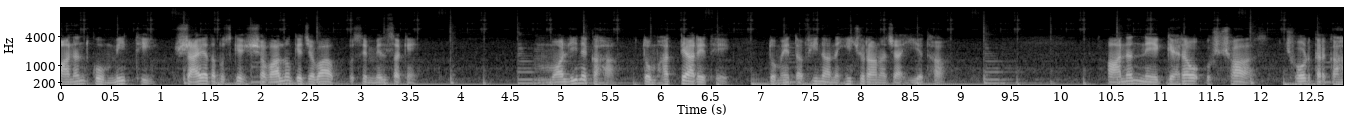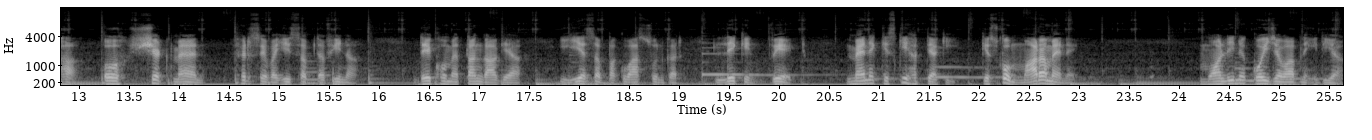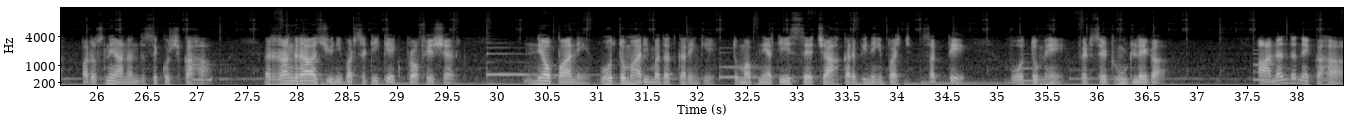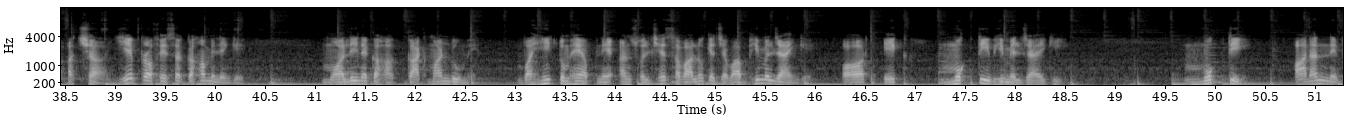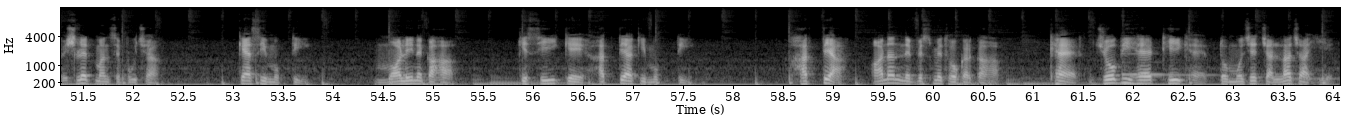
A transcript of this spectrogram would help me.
आनंद को उम्मीद थी, शायद अब उसके सवालों के जवाब उसे मिल सकें। मौली ने कहा, तुम हत्यारे थे, तुम्हें दफीना नहीं चुराना चाहिए था। आनंद ने एक गहरा उच्छ्वास छोड़कर कहा, ओह शिट मैन फिर से वही सब दफीना। देखो, मैं तंग आ गया, ये सब बकवास सुनकर। लेकिन वेट मैंने किसकी हत्या की? किसको मारा मैंने? मौली ने कोई जवाब नहीं दिया, पर उसने आनंद से कुछ कहा, रंगराज यूनिवर्सिटी के एक प्रोफेसर, न्योपा ने, वो तुम्हारी मदद करेंगे। तुम अपने अतीत से चाहकर भी नहीं बच सकते। वो तुम्हें फिर से ढूंढ लेगा। आनंद ने कहा अच्छा ये प्रोफेसर कहाँ मिलेंगे? मौली ने कहा, काठमांडू में। वहीं तुम्हें अपने अनसुलझे सवालों के जवाब भी मिल जाएँगे और एक मुक्ति भी मिल जाएगी। मुक्ति? आनंद ने विचलित मन से पूछा, कैसी मुक्ति? मौली ने कहा, किसी के हत्या की मुक्ति। हत्या? आनंद ने विस्मित होकर कहा, खैर, जो भी है, ठीक है तो मुझे चलना चाहिए।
